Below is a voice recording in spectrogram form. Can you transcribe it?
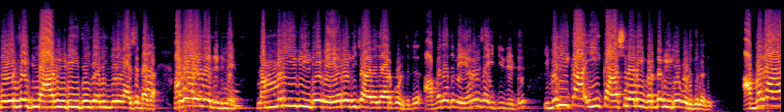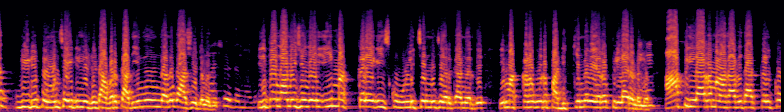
പോൺ സൈറ്റിൽ ആ വീഡിയോ ചെയ്ത് കഴിഞ്ഞാൽ ഇങ്ങനെ കാശ് ഉണ്ടാക്കാം. അത് പറയുന്നത് കണ്ടിട്ടില്ലേ? നമ്മൾ ഈ വീഡിയോ വേറൊരു ചാനലുകാർക്ക് കൊടുത്തിട്ട് അവരത് വേറൊരു സൈറ്റിൽ ഇട്ടിട്ട് ഇവർ ഈ ഈ കാശിനാണ് ഇവരുടെ വീഡിയോ കൊടുക്കുന്നത്. അവർ ആ വീഡിയോ പോൺ സൈറ്റിൽ ഇട്ടിട്ട് അവർക്ക് അതിൽ നിന്നാണ് കാശ് കിട്ടുന്നത്. ഇതിപ്പോ എന്താന്ന് വെച്ച് കഴിഞ്ഞാൽ ഈ മക്കളെയൊക്കെ ഈ സ്കൂളിൽ ചെന്ന് ചേർക്കാൻ നിർത്തി ഈ മക്കളെ കൂടെ പഠിക്കുന്ന വേറെ പിള്ളേരുണ്ടല്ലോ. ആ പിള്ളേരുടെ മാതാപിതാക്കൾക്ക്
